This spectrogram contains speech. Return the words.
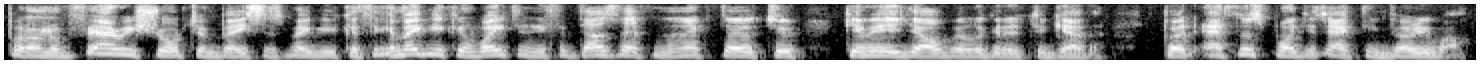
but on a very short-term basis, maybe you can think, maybe you can wait, and if it does that in the next day or two, give me a yell. We'll look at it together. But at this point, it's acting very well.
